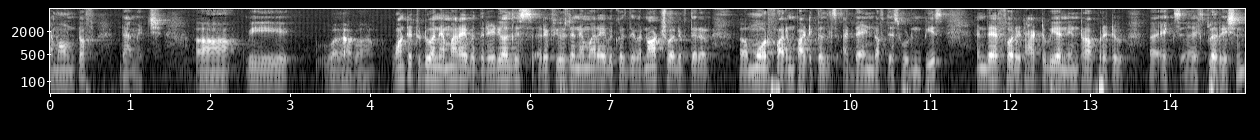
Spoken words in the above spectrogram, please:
amount of damage. Uh, we uh, wanted to do an MRI, but the radiologists refused an MRI because they were not sure if there are uh, more foreign particles at the end of this wooden piece, and therefore it had to be an intraoperative uh, ex exploration.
